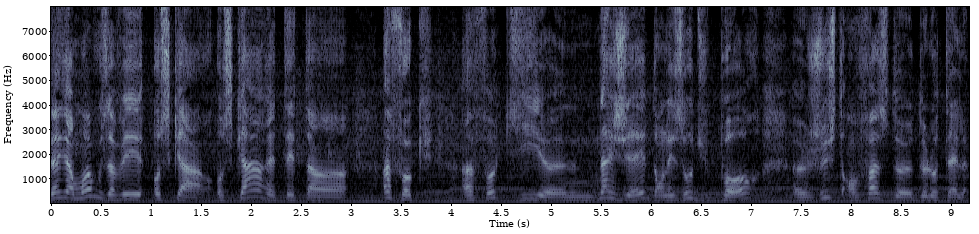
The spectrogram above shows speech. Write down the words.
Derrière moi, vous avez Oscar. Oscar était un, un phoque. Un phoque qui euh, nageait dans les eaux du port, euh, juste en face de, l'hôtel.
